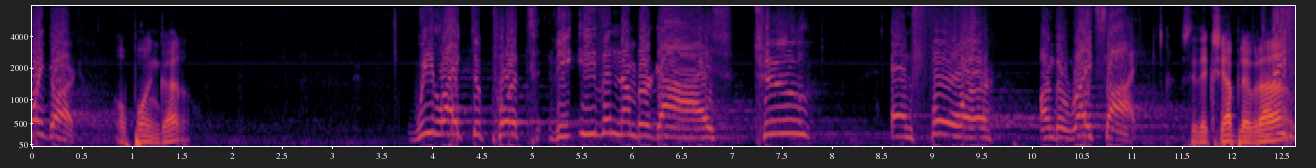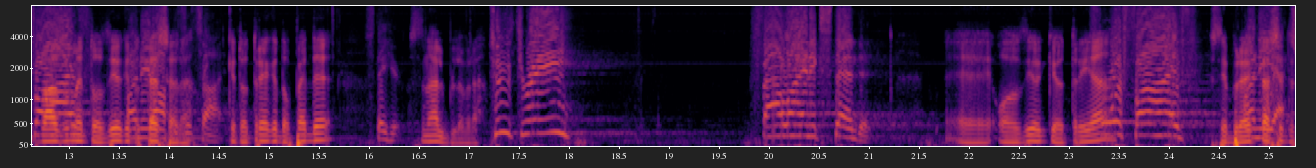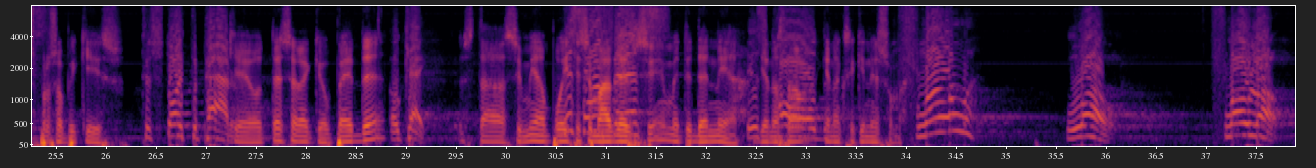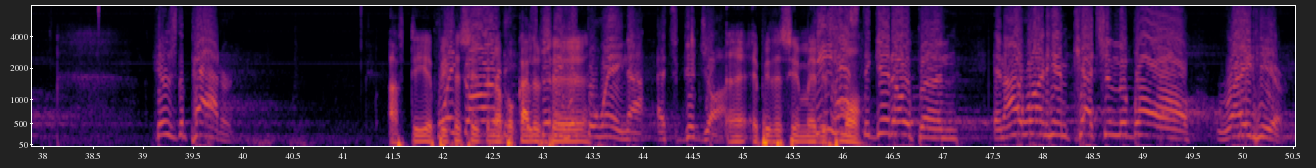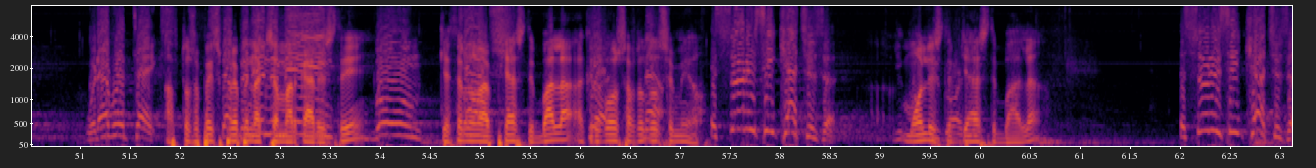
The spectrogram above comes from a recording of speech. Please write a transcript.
point guard. Ο point guard We like to put the even number guys, two and four, on the right side. στη δεξιά πλευρά Three, five βάζουμε το 2 και on το the 4 opposite side. και το 3 και το 5 Stay here. στην άλλη πλευρά. Two, three, foul line extended. Ε, ο 2 και ο 3 Four, five, στην on the προέκταση X της προσωπικής to start the pattern. και ο 4 και ο 5 Okay. Στα σημεία που έχει σημαδέψει με την ταινία για να ξεκινήσουμε, αυτή η επίθεση την αποκάλυψε. Ε, επίθεση με ρυθμό. Αυτός ο παίκτης πρέπει να ξεμαρκαριστεί και θέλω να πιάσει την μπάλα ακριβώς σε αυτό το σημείο μόλις πιάσει την μπάλα,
